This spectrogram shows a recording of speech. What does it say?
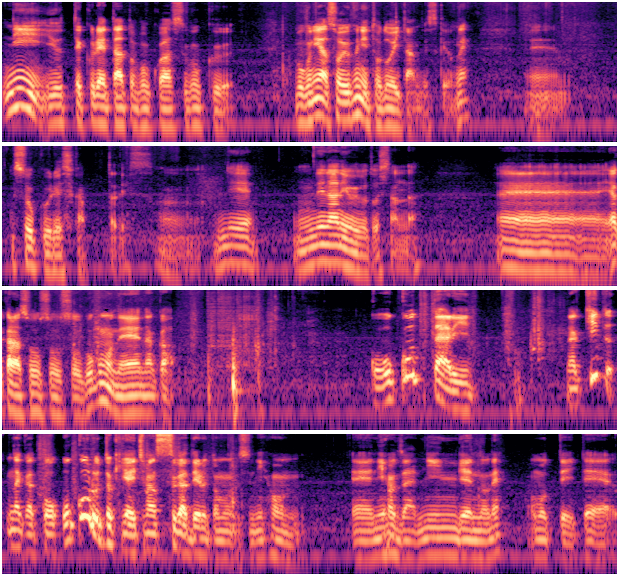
に言ってくれたと僕はすごく僕にはそういうふうに届いたんですけどね、えー、すごく嬉しかったです。うん、でで何を言おうとしたんだ？えー、やからそうそうそう。僕もねなんかこう怒ったりなんかきなんかこう怒る時が一番素が出ると思うんです日本、えー、日本じゃ人間のね思っていて。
